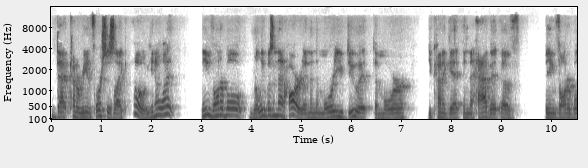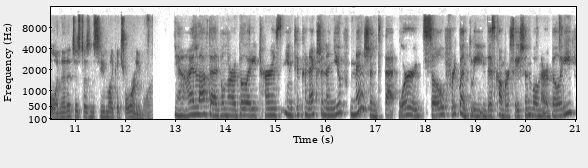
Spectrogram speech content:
that kind of reinforces like, oh, you know what? Being vulnerable really wasn't that hard. And then the more you do it, the more you kind of get in the habit of being vulnerable and then it just doesn't seem like a chore anymore. Yeah, I love that vulnerability turns into connection. And you've mentioned that word so frequently in this conversation vulnerability.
